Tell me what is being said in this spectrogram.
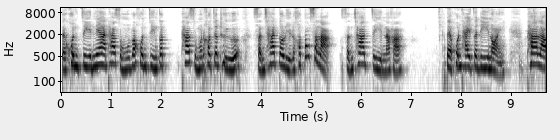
แต่คนจีนเนี่ยถ้าสมมุติว่าคนจีนก็ถ้าสมมติเขาจะถือสัญชาติเกาหลีแล้วเขาต้องสละ สัญชาติจีนนะคะ แต่คนไทยจะดีหน่อย ถ้าเรา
